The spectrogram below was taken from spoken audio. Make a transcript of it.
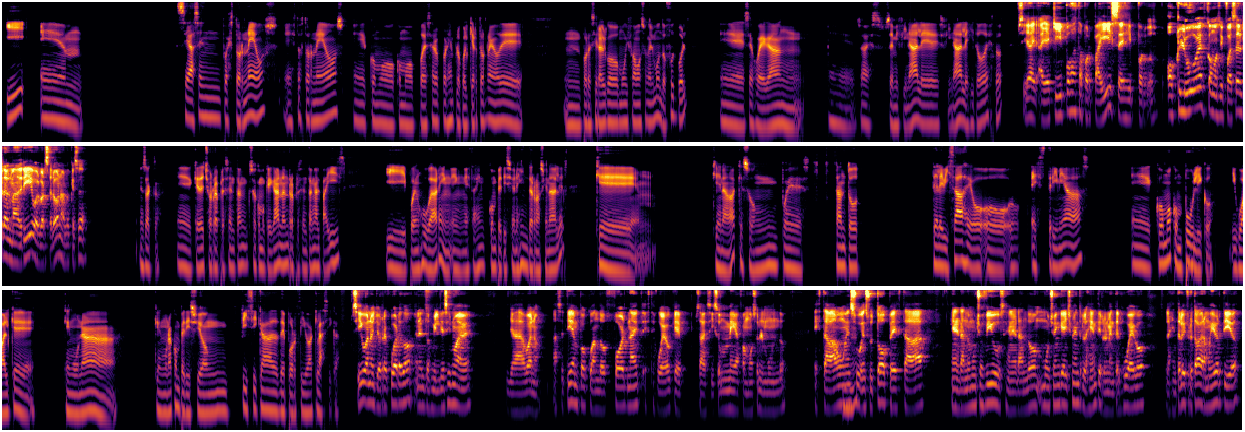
y em, se hacen pues torneos. Estos torneos, eh, como, como puede ser, por ejemplo, cualquier torneo de, mm, por decir algo muy famoso en el mundo, fútbol, se juegan, ¿sabes? Semifinales, finales y todo esto. Sí, hay, hay equipos hasta por países y por, o clubes como si fuese el Real Madrid o el Barcelona, lo que sea. Exacto. Eh, que de hecho representan, o sea, como que ganan, representan al país y pueden jugar en, en estas en competiciones internacionales que, que nada, que son pues tanto televisadas o, o- o streameadas eh, como con público, igual que, que en una que en una competición física deportiva clásica. Sí, bueno, yo recuerdo en el 2019, ya bueno, hace tiempo, cuando Fortnite, este juego que, sabes, se hizo mega famoso en el mundo, estaba aún en, su, en su tope, estaba generando muchos views, generando mucho engagement entre la gente y realmente el juego, la gente lo disfrutaba, era muy divertido.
